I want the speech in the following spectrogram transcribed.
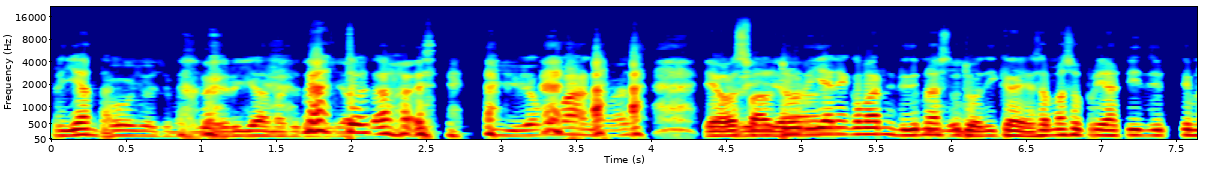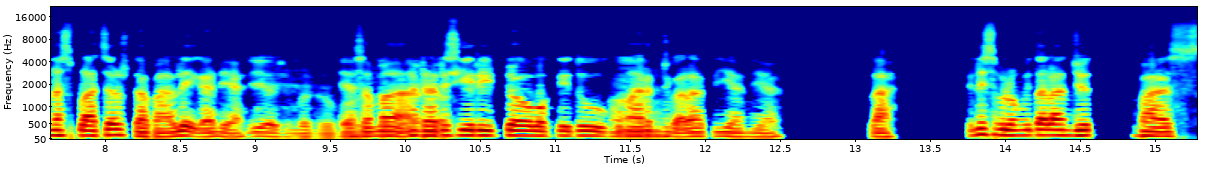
Rian tak? Oh iya, cuma iya, Rian maksudnya Rian. Tak, Mas? Iya, apa mana, Mas? ya Osvaldo Rian. Rian. yang kemarin di timnas Mm. U23 ya sama Supriyadi di timnas pelajar sudah balik kan ya. Iya, sebenarnya. Ya sama ada Rizky Ridho waktu itu kemarin Hmm. juga latihan ya. Lah, ini sebelum kita lanjut bahas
